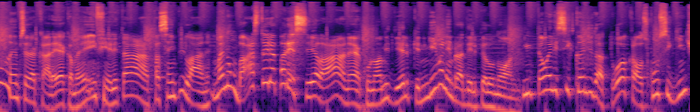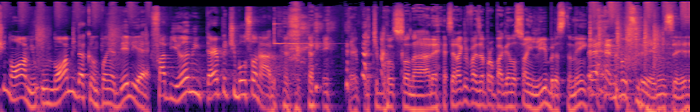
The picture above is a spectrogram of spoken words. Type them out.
não lembro se ele é careca, mas enfim, ele tá, tá sempre lá, né? Mas não basta ele aparecer lá, né, com o nome dele, porque ninguém vai lembrar dele pelo nome. Então ele se candidatou, Klaus, com o seguinte nome. O nome da campanha dele é Fabiano Intérprete Bolsonaro. Intérprete Bolsonaro. é. Será que ele faz a propaganda só em Libras também? É, não sei, não sei.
